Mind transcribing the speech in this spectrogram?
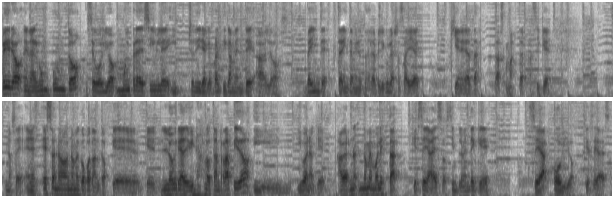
pero en algún punto se volvió muy predecible y yo diría que prácticamente a los 20, 30 minutos de la película ya sabía quién era Taskmaster. Así que no sé, en eso no, me copo tanto, que, logre adivinarlo tan rápido y, bueno, que, a ver, no, me molesta que sea eso, simplemente que sea obvio que sea eso.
